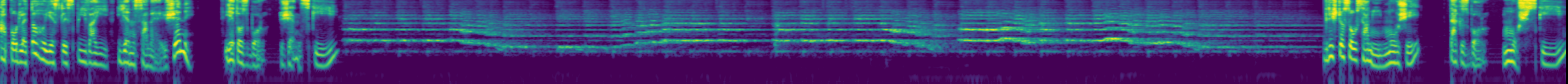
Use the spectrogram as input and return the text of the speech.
A podle toho, jestli zpívají jen samé ženy, je to sbor ženský, Když to jsou samí muži, tak sbor mužský,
